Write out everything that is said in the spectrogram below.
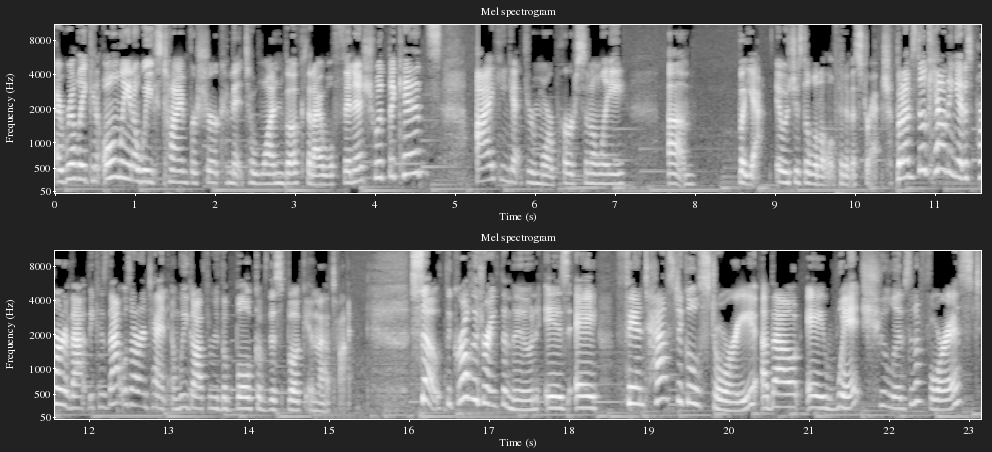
I really can only in a week's time for sure commit to one book that I will finish with the kids. I can get through more personally, um, but yeah, it was just a little bit of a stretch. But I'm still counting it as part of that because that was our intent and we got through the bulk of this book in that time. So, The Girl Who Drank the Moon is a fantastical story about a witch who lives in a forest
